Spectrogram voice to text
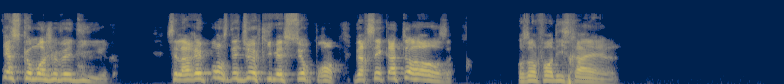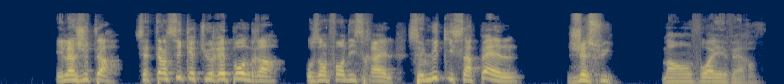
Qu'est-ce que moi je veux dire? C'est la réponse de Dieu qui me surprend. Verset 14, aux enfants d'Israël. Il ajouta, c'est ainsi que tu répondras aux enfants d'Israël. Celui qui s'appelle Je suis m'a envoyé vers vous.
